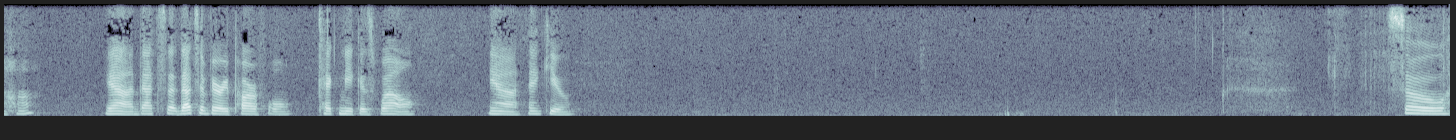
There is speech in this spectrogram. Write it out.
Uh huh. Yeah, that's a, that's a very powerful technique as well. Yeah, thank you. So,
